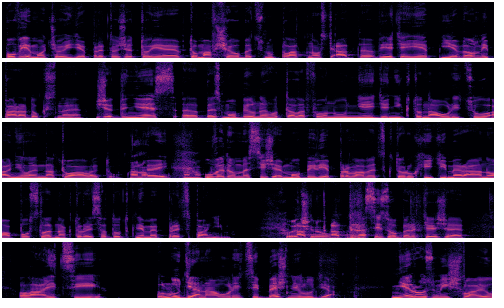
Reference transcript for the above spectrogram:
poviem, o čo ide, pretože to, je, to má všeobecnú platnosť. A eh, viete, je, je veľmi paradoxné, že dnes bez mobilného telefónu nejde nikto na ulicu ani len na toaletu. Áno, Hej? áno. Uvedomme si, že mobil je prvá vec, ktorú chytíme ráno a posledná, ktorej sa dotkneme pred spaním. Väčšinou. A, a teraz si zoberte, že lajci, ľudia na ulici, bežní ľudia, nerozmýšľajú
